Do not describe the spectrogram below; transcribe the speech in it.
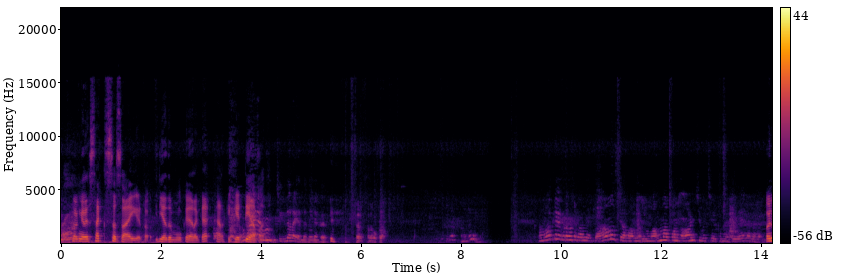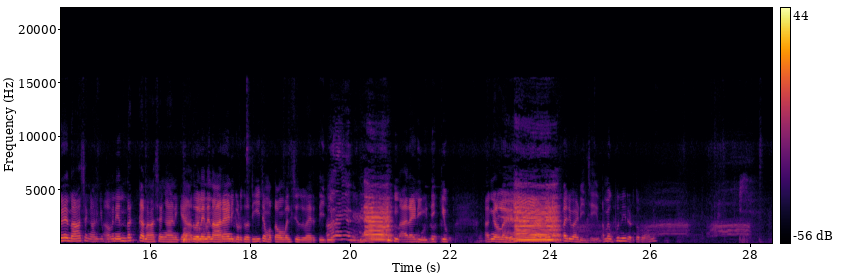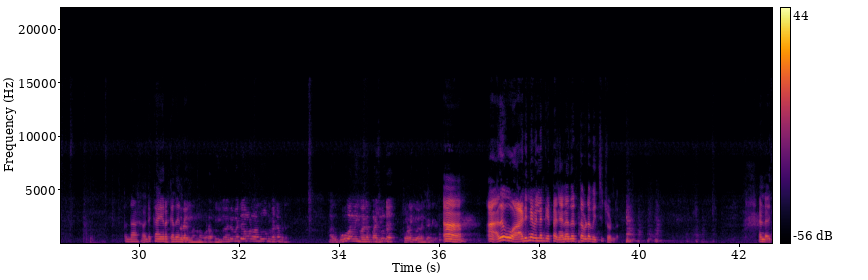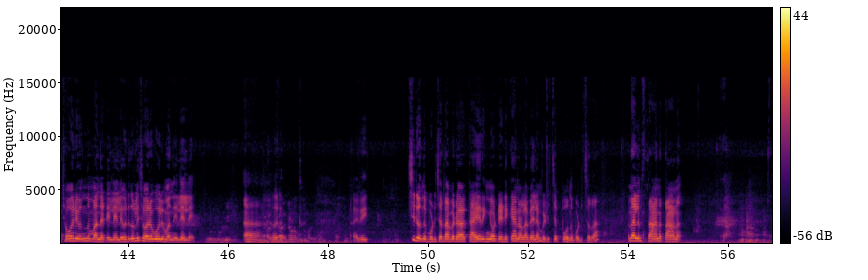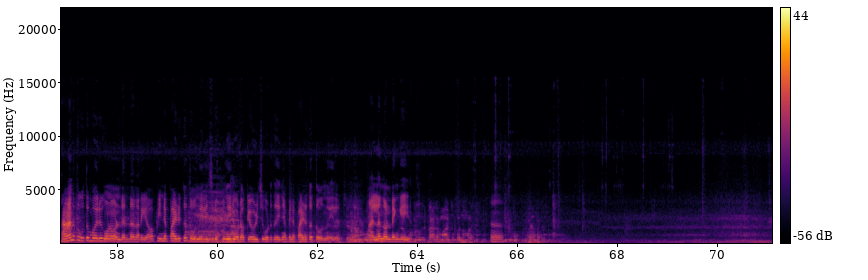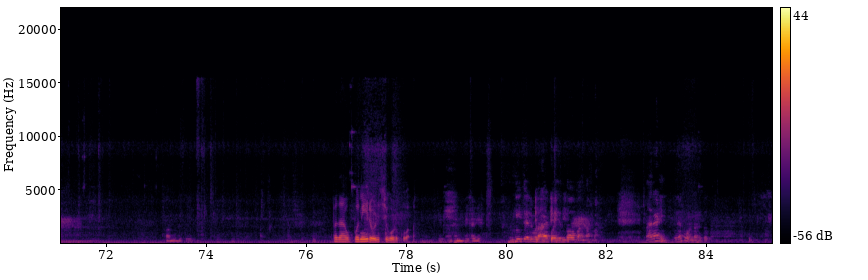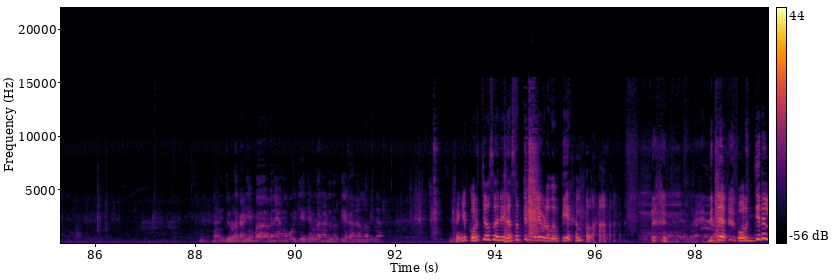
അപ്പൊ അങ്ങനെ സക്സസ് ആയി കേട്ടോ. ഇനി അത് മൂക്കേറൊക്കെ കറക്കി കെട്ടിയാ മതി. അവനെ നാശം കാണിക്കും അവൻ എന്തൊക്കെ നാശം കാണിക്കുക അതുപോലെ തന്നെ നാരായണി കൊടുക്കുന്ന തീറ്റ മൊത്തം അവൻ വലിച്ചു വരുത്തിരിക്കും നാരായണി ഇടിക്കും. അങ്ങനെയുള്ള എല്ലാ പരിപാടിയും ചെയ്യും. അമ്മ ഉപ്പുനീരെടുത്തോണ്ട് അവന് എന്താ അവന്റെ കയറൊക്കെ തന്നെ വല്ല വല്ല ആ ആ അത് ഓ ആടിനെ വല്ലതും കെട്ടാ. ഞാൻ അതെടുത്ത് അവിടെ വെച്ചിട്ടുണ്ട്. ഉണ്ട് ചോരയൊന്നും വന്നിട്ടില്ലല്ലേ? ഒരു തുള്ളി ചോര പോലും വന്നില്ലല്ലേ? ആ ഒരു ഇച്ചിരി ഒന്ന് പൊടിച്ചത്. അവിടെ കയർ ഇങ്ങോട്ട് എടുക്കാനുള്ള ബലം പിടിച്ചപ്പോൾ ഒന്ന് പൊടിച്ചതാ. എന്നാലും സ്ഥാനത്താണ്. സ്ഥാനത്ത് കുത്തുമ്പോൾ ഒരു ഗുണമുണ്ട്. എന്താണെന്നറിയോ പിന്നെ പഴുക്ക തോന്നില്ല. ഇച്ചിരി ഉപ്പ് നീരോടൊക്കെ ഒഴിച്ചു കൊടുത്തു കഴിഞ്ഞാൽ പിന്നെ പഴുക്ക തോന്നില്ല. അല്ലെന്നുണ്ടെങ്കിൽ ആ പറയാൻ പറ്റും അപ്പോൾ ഇതാ ഉപ്പുനീര് ഒഴിച്ച് കൊടുക്കുക നീ ചെലവിടായപ്പോ എന്തോ വേണ്ട നാരായണി നിനക്ക് കൊണ്ടെടുത്തു ഇച്ചിരൂടെ കഴിയുമ്പോ അവനെ അങ്ങ് പൊടിക്കുകയല്ലേ എവിടെ ഇതാ പിന്നെ കൊടുക്കുക കുറച്ച് ദിവസം ഒരു രസത്തിന് ഇവരെ ഇവിടെ നിർത്തിയേക്കുന്നതാ. ഇതിന്റെ ഒറിജിനൽ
